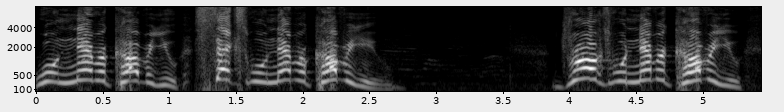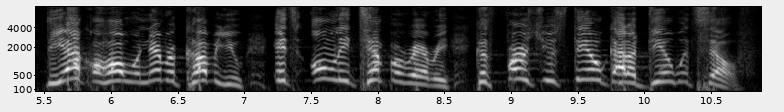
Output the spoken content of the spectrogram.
will never cover you. Sex will never cover you. Drugs will never cover you. The alcohol will never cover you. It's only temporary because first you still got to deal with self.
